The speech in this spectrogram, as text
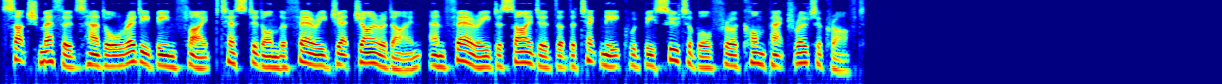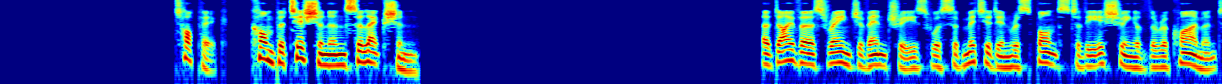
Such methods had already been flight tested on the Fairey Jet Gyrodyne, and Fairey decided that the technique would be suitable for a compact rotorcraft. Competition and selection A diverse range of entries were submitted in response to the issuing of the requirement,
